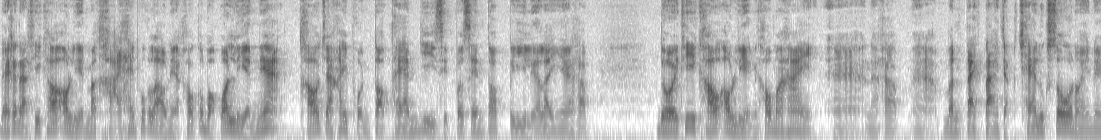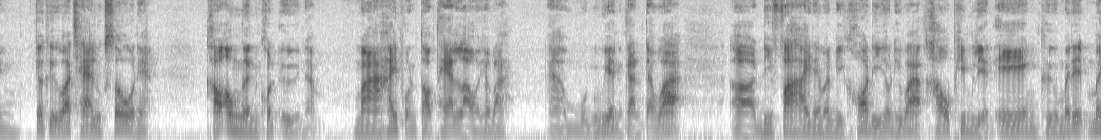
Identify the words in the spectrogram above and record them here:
ในขณะที่เขาเอาเหรียญมาขายให้พวกเราเนี่ยเขาก็บอกว่าเหรียญเนี่ยเขาจะให้ผลตอบแทน 20%ต่อปีหรืออะไรเงี้ยครับ โดยที่เขาเอาเหรียญเขามาให้อ่านะครับอ่ามันแตกต่างจากแชร์ลูกโซ่หน่อยหนึง ก็คือว่าแชร์ลูกโซ่เนี่ยเขาเอาเงินคนอื่นนะมาให้ผลตอบแทนเราใช่ป่ะอ่าหมุนเวียนกันแต่ว่าดีฟาเนี่ยมันมีข้อดีตรงที่ว่าเขาพิมพ์เหรียญเอง คือไม่ได้ไม่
